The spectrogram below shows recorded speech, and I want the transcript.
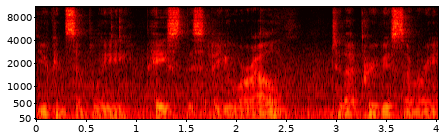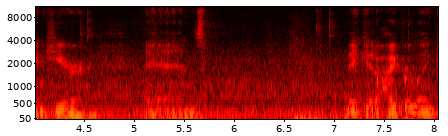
you can simply paste this a URL to that previous summary in here and make it a hyperlink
